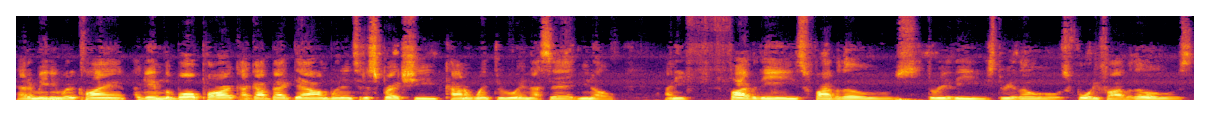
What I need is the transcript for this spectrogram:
Had a meeting mm-hmm. with a client. I gave him the ballpark. I got back down, went into the spreadsheet, kind of went through and I said, you know, I need five of these, five of those, three of these, three of those, 45 of those.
